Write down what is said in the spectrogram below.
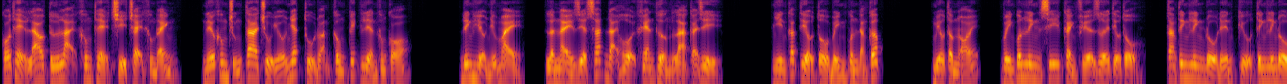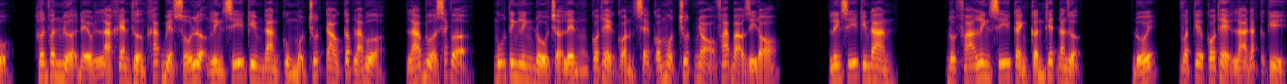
có thể lao tứ lại không thể chỉ chạy không đánh, nếu không chúng ta chủ yếu nhất thủ đoạn công kích liền không có. Đinh hiểu như mày lần này diệt sát đại hội khen thưởng là cái gì? Nhìn các tiểu tổ bình quân đẳng cấp. Miêu tầm nói, bình quân linh sĩ cảnh phía dưới tiểu tổ, tam tinh linh đồ đến cựu tinh linh đồ, hơn phân nửa đều là khen thưởng khác biệt số lượng linh sĩ kim đan cùng một chút cao cấp lá bửa lá bửa sách vở, ngũ tinh linh đồ trở lên có thể còn sẽ có một chút nhỏ pháp bảo gì đó. Linh sĩ kim đan. Đột phá linh sĩ cảnh cần thiết đan dược. Đối, vật kia có thể là đắt cực kỳ,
